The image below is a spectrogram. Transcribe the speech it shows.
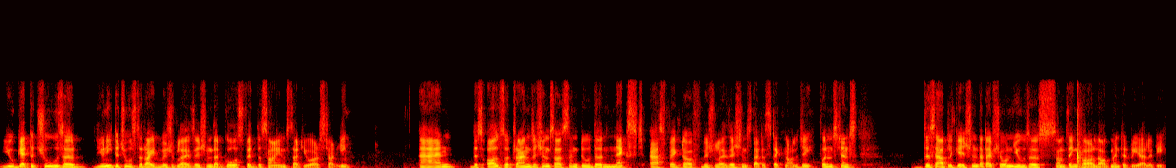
you get to choose a, you need to choose the right visualization that goes with the science that you are studying. And this also transitions us into the next aspect of visualizations, that is technology. For instance, this application that I've shown uses something called augmented reality.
